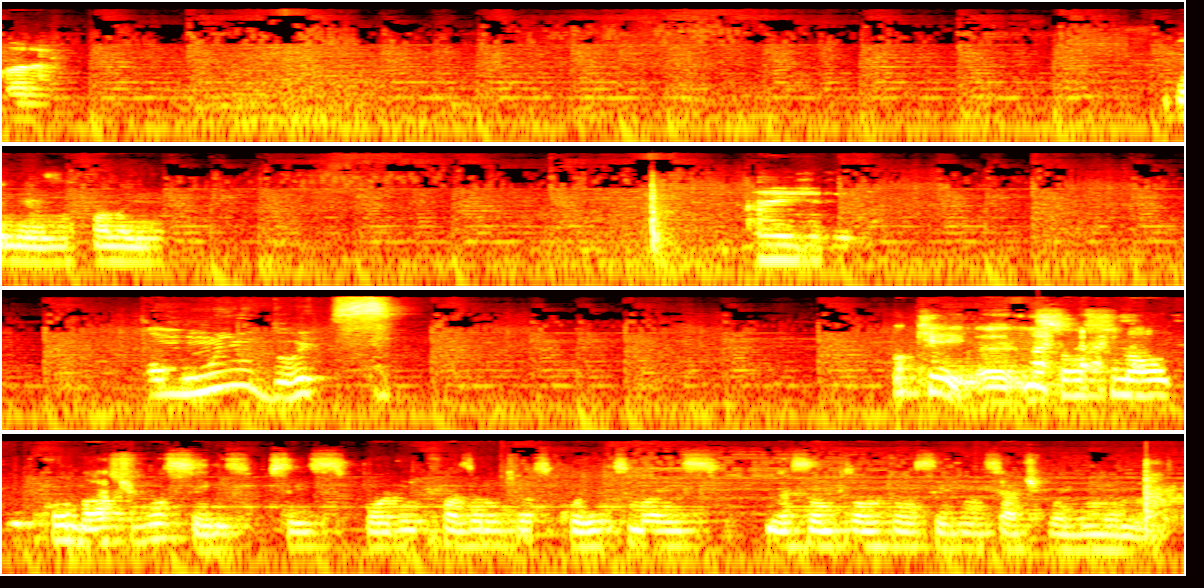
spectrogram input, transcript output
coral. Beleza, fala aí. Aí, Giri. Um e o dois. Ok, é, isso é o final do combate de vocês. Vocês podem fazer outras coisas, mas nós não precisamos de vocês de iniciativa no momento.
